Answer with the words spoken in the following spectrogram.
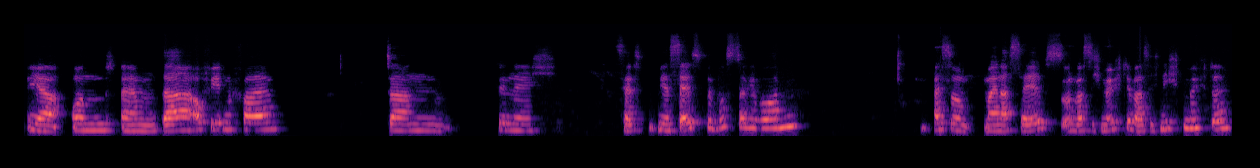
Ja, und ähm, da auf jeden Fall, dann bin ich selbst, mir selbstbewusster geworden, also meiner selbst und was ich möchte, was ich nicht möchte,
